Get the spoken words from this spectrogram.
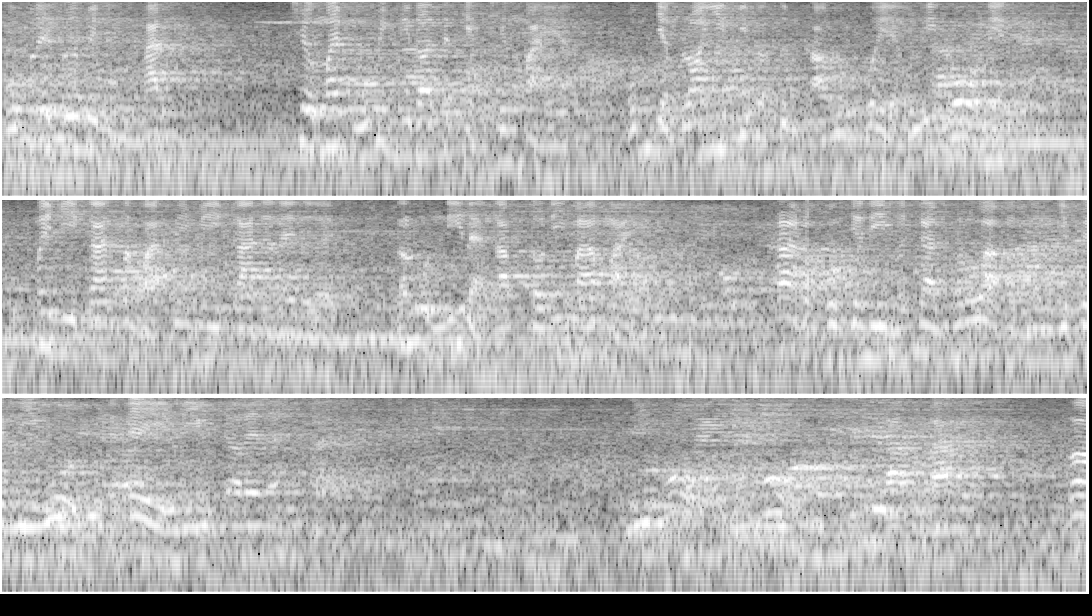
ผมก็เลยซื้อไปหนึ่งคัน เชื่อไหมผมวิ่งที่ร้อยจะเก็บเชียงใหม่อะผมเหยียบร้อยยี่สิบขึ้นเขาลูกเว้ยรีโวเนี่ยไม่มีการสะบัดไม่มีการอะไรเลยก็รุ่นนี้แหละครับตัวนี้มาใหม่คาดว่าคงจะดีเหมือนกันเพราะว่ามันคงจะเป็นรีโวอยู่เอ้ยรีอะไรนะ ก็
